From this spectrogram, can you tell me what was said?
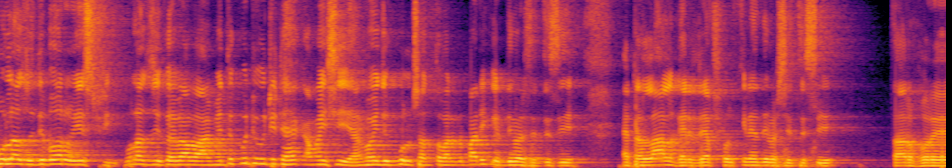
পোলা যদি বড় এসপি পোলা যদি কয়, বাবা, আমি তো কোটি কোটি টাকা কামাইছি, আমি ওই যে গুলশান তোমার বাড়ি কেটে দেবার চেতেছি একটা লাল গাড়ি র্যাফর কিনে দেবার চেতেছি তারপরে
